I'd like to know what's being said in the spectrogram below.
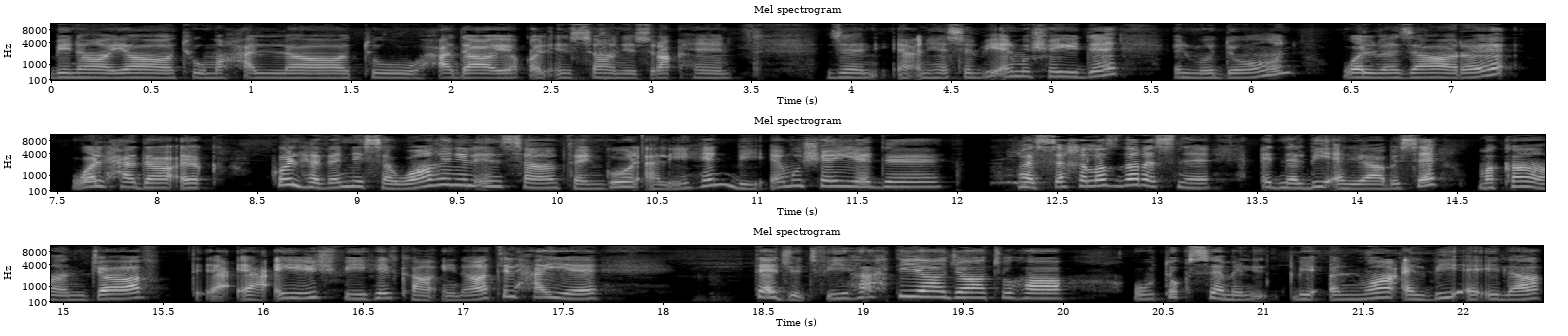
بنايات ومحلات وحدائق الإنسان يزرعهن. زين يعني هسه البيئة المشيدة المدن والمزارع والحدائق كل هذني سواهن الإنسان فنقول عليهن بيئة مشيدة. هسه خلص درسنا عندنا البيئة اليابسة مكان جاف يعيش فيه الكائنات الحية. تجد فيها احتياجاتها وتقسم بأنواع البيئة إلى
